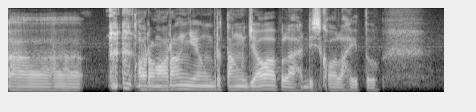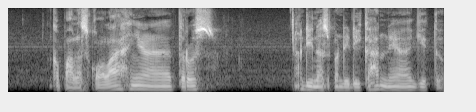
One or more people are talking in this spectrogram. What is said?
uh, orang-orang yang bertanggung jawab lah di sekolah itu. Kepala sekolahnya terus dinas pendidikannya gitu.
